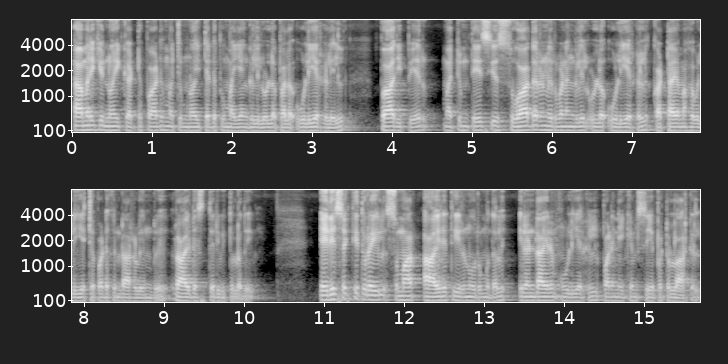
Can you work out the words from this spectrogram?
அமெரிக்க நோய் கட்டுப்பாடு மற்றும் நோய் தடுப்பு மையங்களில் உள்ள பல ஊழியர்களில் பாதி பேர் மற்றும் தேசிய சுகாதார நிறுவனங்களில் உள்ள ஊழியர்கள் கட்டாயமாக வெளியேற்றப்படுகின்றார்கள் என்று ராய்டஸ் தெரிவித்துள்ளது. எரிசக்தி துறையில் சுமார் ஆயிரத்தி இருநூறு முதல் இரண்டாயிரம் ஊழியர்கள் பணி நீக்கம் செய்யப்பட்டுள்ளார்கள்.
